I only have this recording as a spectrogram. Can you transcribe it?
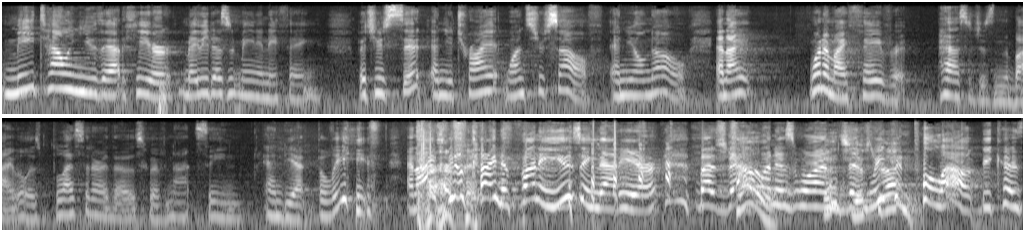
me telling you that here maybe doesn't mean anything, but you sit and you try it once yourself and you'll know. And I, one of my favorite passages in the Bible is Blessed are those who have not seen and yet believe. And I feel kind of funny using that here, but that true. one is one That's that we can pull out because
